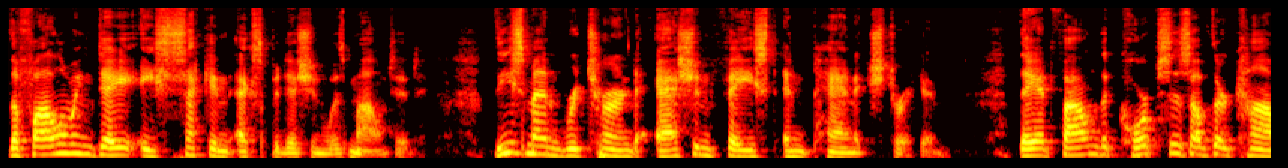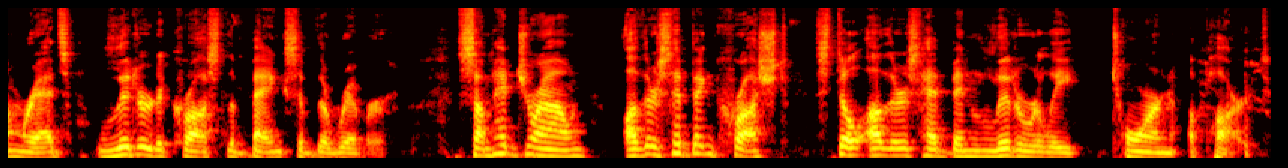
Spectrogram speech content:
The following day, a second expedition was mounted. These men returned ashen faced and panic stricken. They had found the corpses of their comrades littered across the banks of the river. Some had drowned, others had been crushed, still others had been literally torn apart.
